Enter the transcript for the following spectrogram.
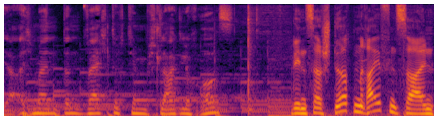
Ja, ich meine, dann weicht durch dem Schlagloch aus den zerstörten Reifenzahlen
